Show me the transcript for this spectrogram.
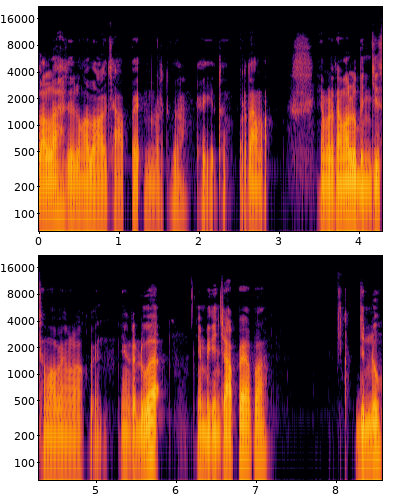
lelah sih lu nggak bakal capek menurut gua kayak gitu pertama. Yang pertama lu benci sama apa yang lu lakuin. Yang kedua yang bikin capek apa? Jenuh.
